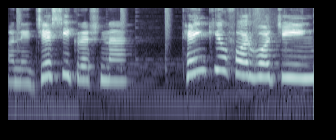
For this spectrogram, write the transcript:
અને જય Shri Krishna. Thank you for watching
